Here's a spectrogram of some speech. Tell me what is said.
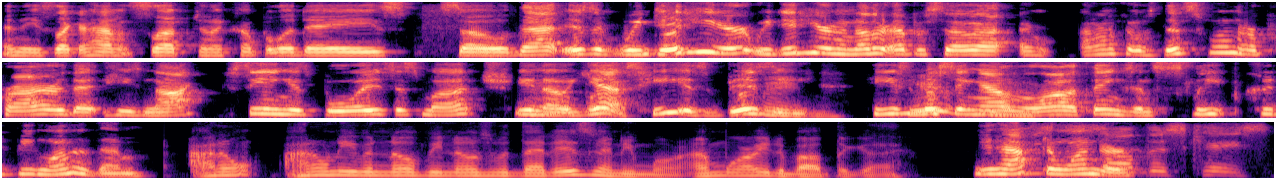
and he's like, I haven't slept in a couple of days. So that is it. We did hear, we did hear in another episode. I, I don't know if it was this one or prior that he's not seeing his boys as much. You know, mm-hmm. yes, he is busy. Mm-hmm. He's missing out on a lot of things, and sleep could be one of them. I don't I don't even know if he knows what that is anymore. I'm worried about the guy. You have to wonder. Solve this case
